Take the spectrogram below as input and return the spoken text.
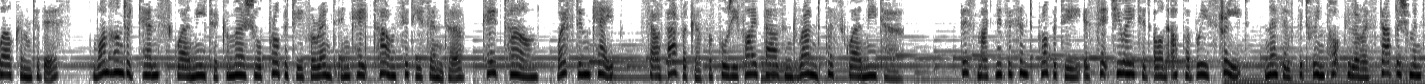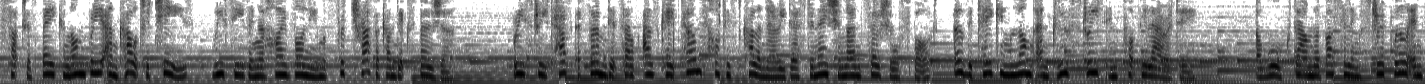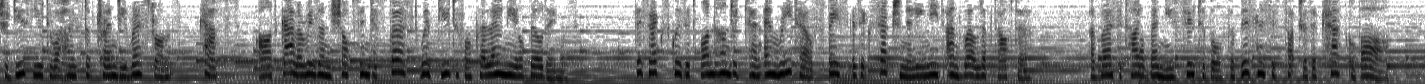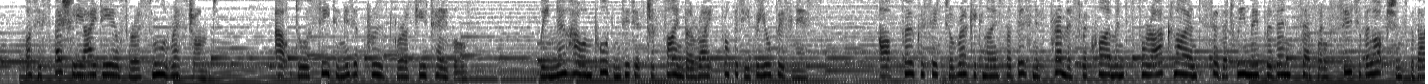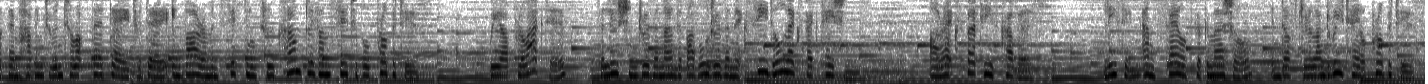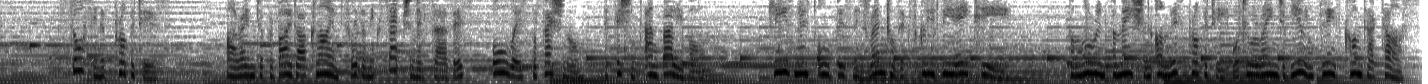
Welcome to this 110 square meter commercial property for rent in Cape Town city centre, Cape Town, Western Cape, South Africa for 45,000 rand per square meter. This magnificent property is situated on Upper Bree Street, nestled between popular establishments such as Bacon on Bree and Culture Cheese, receiving a high volume of foot traffic and exposure. Bree Street has affirmed itself as Cape Town's hottest culinary destination and social spot, overtaking Long and Kloof Street in popularity. A walk down the bustling strip will introduce you to a host of trendy restaurants, cafes, art galleries and shops interspersed with beautiful colonial buildings. This exquisite 110m retail space is exceptionally neat and well looked after. A versatile venue suitable for businesses such as a cafe or bar but especially ideal for a small restaurant. Outdoor seating is approved for a few tables. We know how important it is to find the right property for your business. Our focus is to recognize the business premise requirements for our clients so that we may present several suitable options without them having to interrupt their day-to-day -day environment sifting through countless unsuitable properties. We are proactive, solution-driven and above all driven exceed all expectations. Our expertise covers leasing and sales for commercial, industrial and retail properties, sourcing of properties. Our aim to provide our clients with an exceptional service, always professional, efficient and valuable. Please note all business rentals exclude VAT. For more information on this property or to arrange a viewing please contact us.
